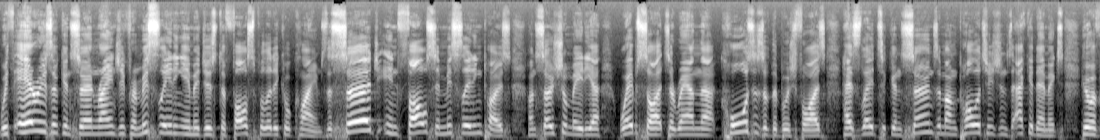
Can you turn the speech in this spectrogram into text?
with areas of concern ranging from misleading images to false political claims. The surge in false and misleading posts on social media websites around the causes of the bushfires has led to concerns among politicians academics who have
